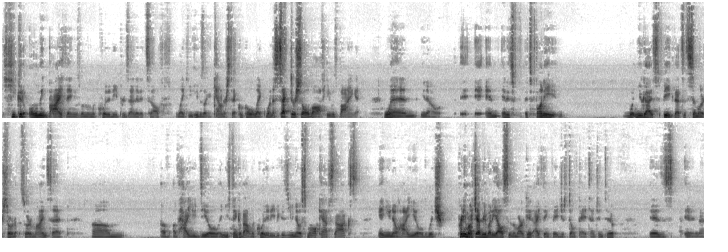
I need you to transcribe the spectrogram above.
he could only buy things when the liquidity presented itself. Like he, he was like a counter cyclical like when a sector sold off he was buying it when you know and and it's it's funny when you guys speak that's a similar sort of sort of mindset um, of, of how you deal and you think about liquidity because you know small cap stocks and you know high yield which pretty much everybody else in the market i think they just don't pay attention to is and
